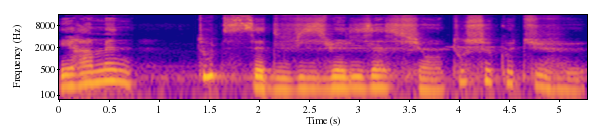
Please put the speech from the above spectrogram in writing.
Et ramène toute cette visualisation, tout ce que tu veux,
